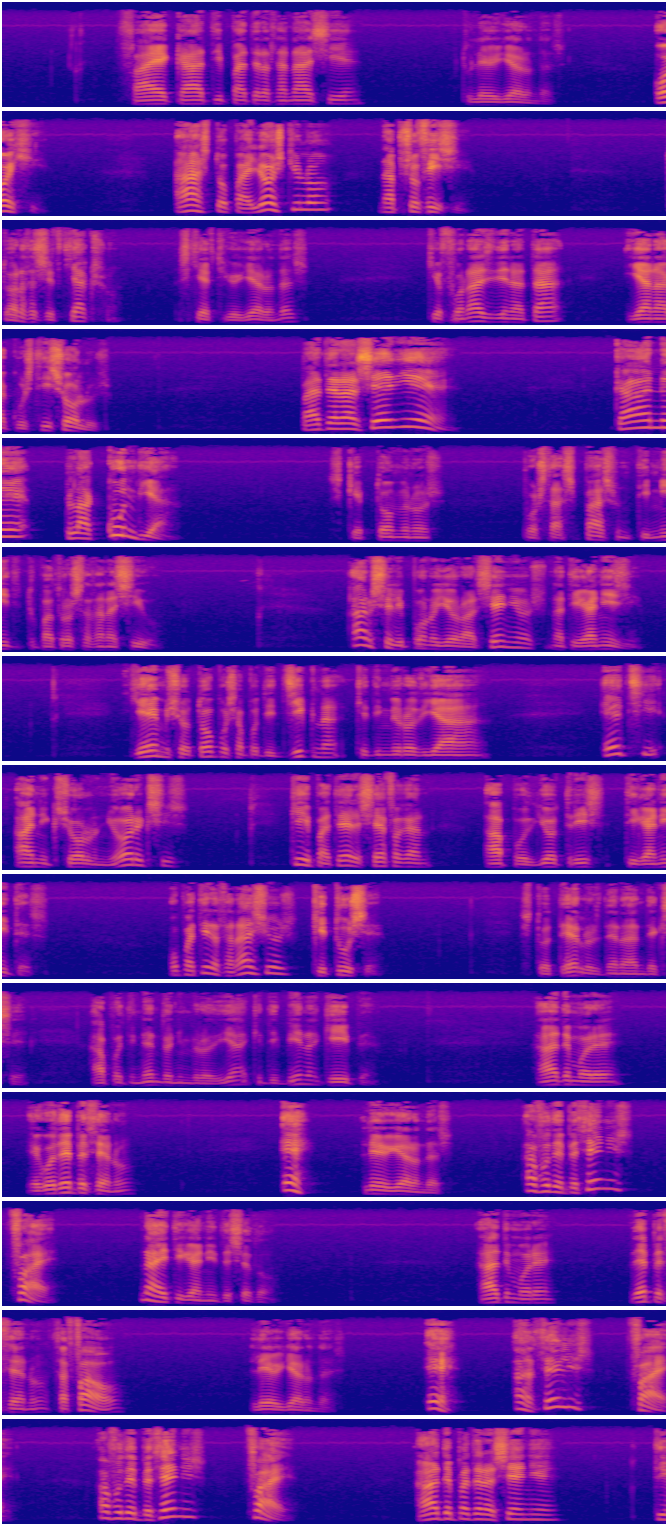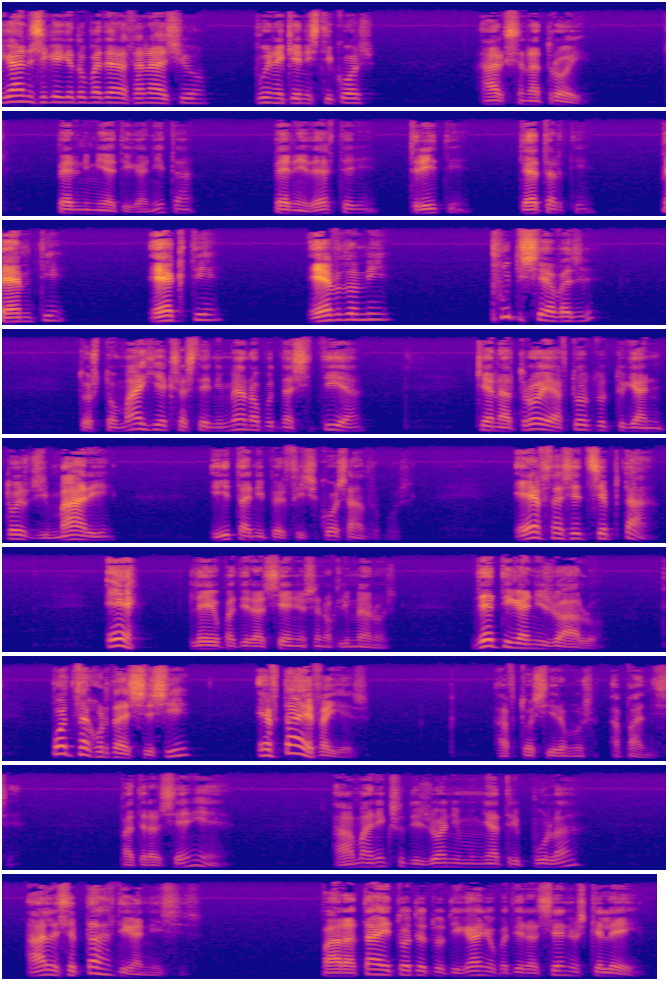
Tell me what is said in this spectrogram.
Φάε κάτι πάτερ Αθανάσιε του λέει ο γέροντας. Όχι, ας το παλιόσκυλο να ψοφήσει. Τώρα θα σε φτιάξω, σκέφτηκε ο γέροντας και φωνάζει δυνατά για να ακουστείς σε όλους. Πάτερ Αρσένιε, κάνε πλακούντια, σκεπτόμενος πως θα σπάσουν τη μύτη του πατρός Αθανασίου. Άρχισε λοιπόν ο γέρος Αρσένιος να τηγανίζει. Γέμισε ο τόπος από την τζίκνα και τη μυρωδιά. Έτσι άνοιξε όλον η όρεξη και οι πατέρες έφαγαν από δυο-τρεις τηγανίτες. Ο πατήρ Αθανάσιος κοιτούσε. Στο τέλος δεν άντεξε από την έντονη μυρωδιά και την πείνα και είπε «Άντε μωρέ, εγώ δεν πεθαίνω». «Ε», λέει ο γέροντας, «αφού δεν πεθαίνεις, φάε. Να οι τηγανίτες εδώ». «Άντε μωρέ, δεν πεθαίνω, θα φάω, λέει ο γέροντας. Ε, αν θέλεις, φάε. Αφού δεν πεθαίνεις, φάε. Άντε πατέρα Σένιε, τηγάνισε και για τον πατέρα Θανάσιο, που είναι και νηστικός. Άρχισε να τρώει. Παίρνει μια τηγανίτα, παίρνει δεύτερη, τρίτη, τέταρτη, πέμπτη, έκτη, έβδομη. Πού τις έβαζε; Το στομάχι εξασθενημένο από την ασυτεία και να τρώει αυτό το τηγανιτό ζυμάρι ήταν υπερφυσικός άνθρωπος. Έφτασε τις επτά. «Ε», λέει ο πατήρ Αρσένιος ενοχλημένος, «δεν τηγανίζω άλλο. Πότε θα χορτάσεις εσύ, εφτά έφαγες». Αυτός ήρεμος απάντησε. «Πατήρ Αρσένιε, άμα ανοίξω τη ζώνη μου μια τρυπούλα, άλλες επτά θα τηγανίσεις». Παρατάει τότε το τηγάνι ο πατήρ Αρσένιος και λέει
